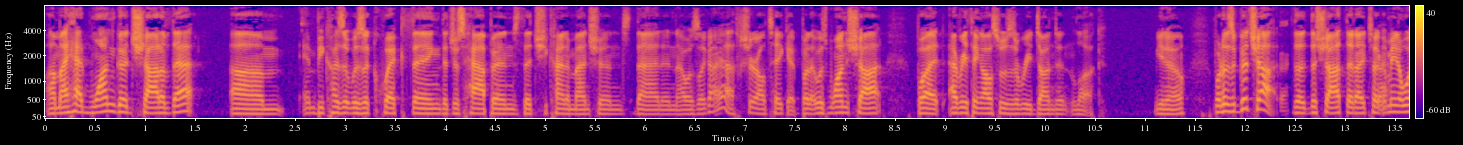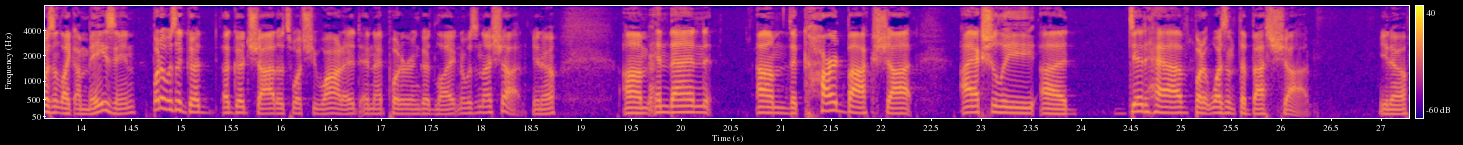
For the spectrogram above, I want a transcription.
Um, I had one good shot of that. Um, and because it was a quick thing that just happened that she kind of mentioned then, and I was like, oh yeah, sure, I'll take it. But it was one shot, but everything else was a redundant look you know but it was a good shot the the shot that i took i mean it wasn't like amazing but it was a good a good shot it's what she wanted and i put her in good light and it was a nice shot you know um, and then um, the card box shot i actually uh, did have but it wasn't the best shot you know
